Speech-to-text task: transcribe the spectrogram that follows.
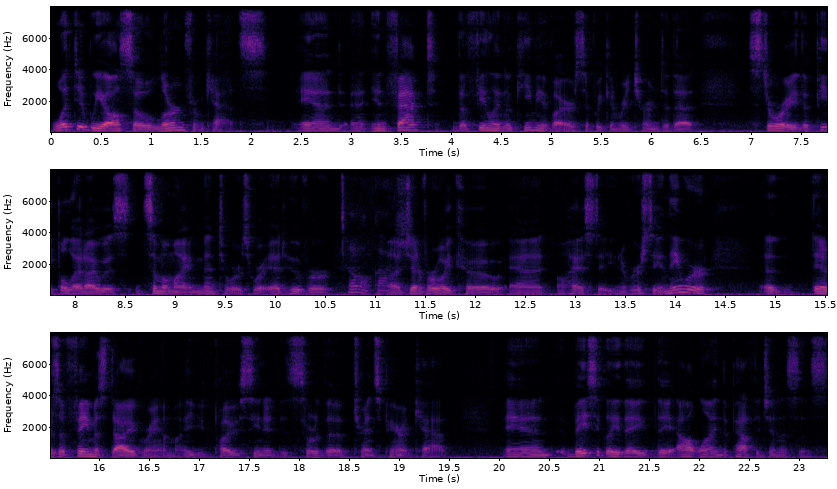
what did we also learn from cats? And uh, in fact, the feline leukemia virus, if we can return to that story, the people that I was, some of my mentors were Ed Hoover, Oh uh, Jennifer Royko at Ohio State University, and they were. Uh, there's a famous diagram. You've probably seen it. It's sort of the transparent cat, and basically they they outlined the pathogenesis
